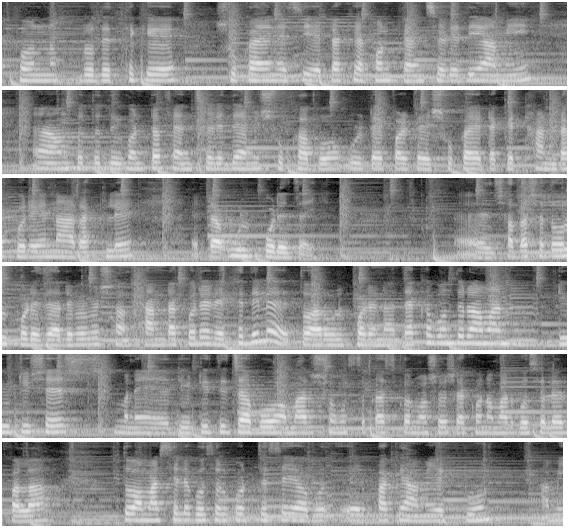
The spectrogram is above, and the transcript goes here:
এখন রোদের থেকে শুকায় এনেছি, এটাকে এখন ফ্যান ছেড়ে দিয়ে আমি অন্তত দুই ঘণ্টা ফ্যান ছেড়ে দিয়ে আমি শুকাবো, উল্টায় পাল্টায় শুকায়, এটাকে ঠান্ডা করে না রাখলে এটা উল পড়ে যায়। সাদা সাদা উল পড়ে যায়। আর এভাবে ঠান্ডা করে রেখে দিলে তো আর উল পড়ে না। দেখো বন্ধুরা, আমার ডিউটি শেষ মানে ডিউটিতে যাব, আমার সমস্ত কাজকর্ম শেষ, এখন আমার গোসলের পালা। তো আমার ছেলে গোসল করতেছে এর ফাঁকে আমি একটু। আমি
